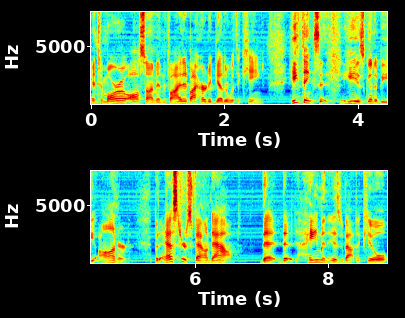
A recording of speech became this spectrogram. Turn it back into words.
And tomorrow also I'm invited by her together with the king. He thinks that he is going to be honored. But Esther's found out that, that Haman is about to kill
